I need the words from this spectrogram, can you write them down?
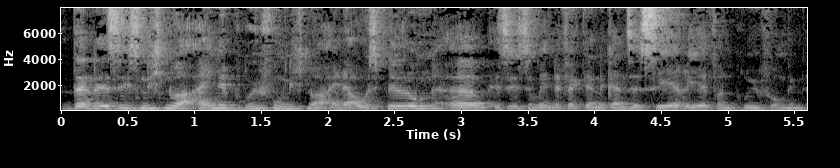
denn es ist nicht nur eine Prüfung, nicht nur eine Ausbildung, äh, es ist im Endeffekt eine ganze Serie von Prüfungen.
